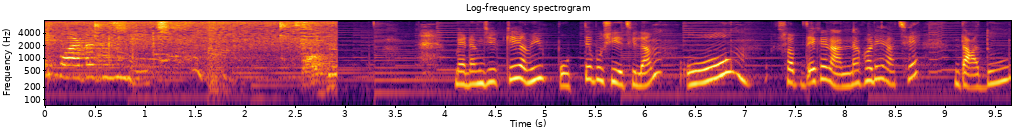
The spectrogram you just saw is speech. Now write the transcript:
এই ম্যাডামজিকে আমি পড়তে বসিয়েছিলাম। ও সব দেখে রান্নাঘরে আছে। দাদু,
